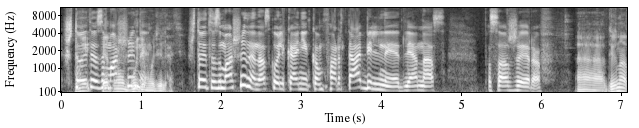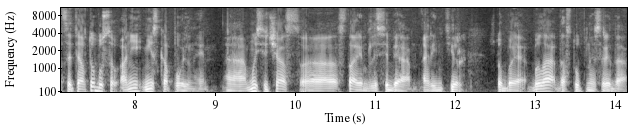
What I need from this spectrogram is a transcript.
что мы это за машины? будем уделять. Что это за машины? Насколько они комфортабельные для нас, пассажиров? 12 э, автобусов, они низкопольные. Мы сейчас ставим для себя ориентир, чтобы была доступная среда.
